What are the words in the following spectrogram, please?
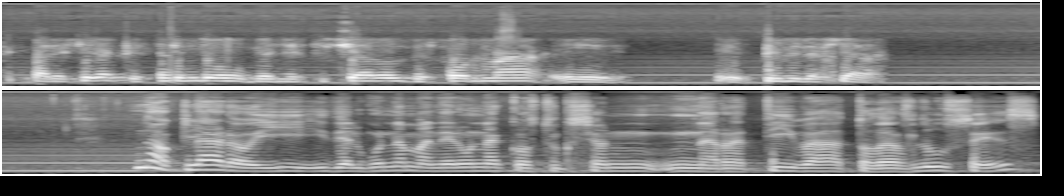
que pareciera que están siendo beneficiados de forma eh, eh, privilegiada. No, claro, y, de alguna manera una construcción narrativa a todas luces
